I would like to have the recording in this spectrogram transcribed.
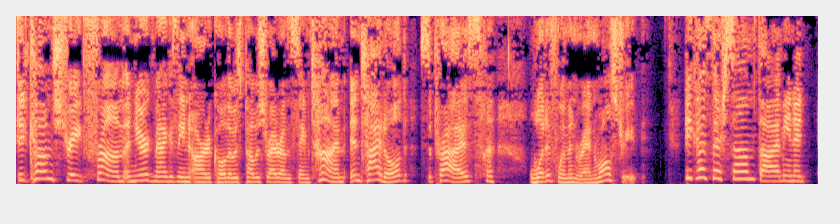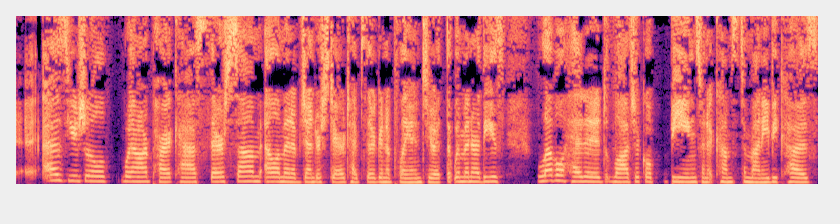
did come straight from a New York Magazine article that was published right around the same time entitled, surprise, What if Women Ran Wall Street? Because there's some thought, I mean, it, as usual with our podcast, there's some element of gender stereotypes that are going to play into it, that women are these level-headed, logical beings when it comes to money because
